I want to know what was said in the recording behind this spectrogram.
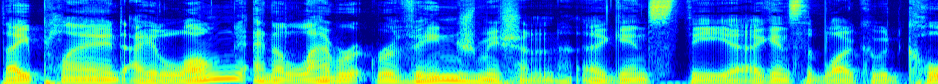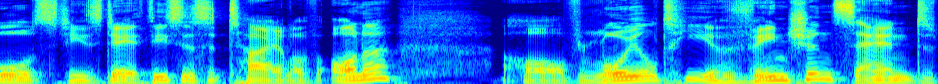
they planned a long and elaborate revenge mission against the uh, against the bloke who had caused his death. This is a tale of honor. Of loyalty, of vengeance, and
